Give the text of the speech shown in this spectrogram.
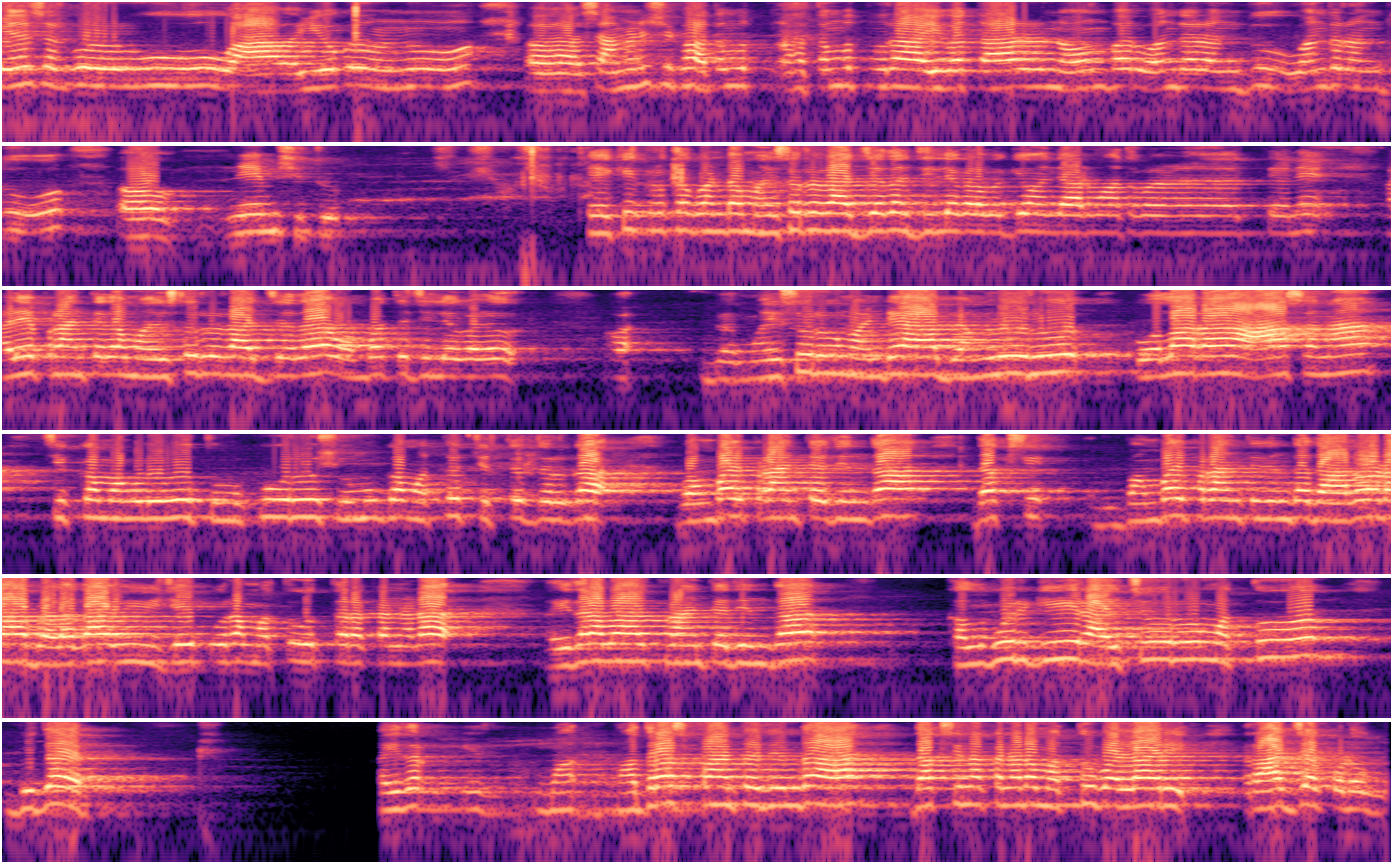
ಕೇಂದ್ರ ಸರ್ಕಾರವು ಆಯೋಗವನ್ನು ಸಾಮಾನ್ಯ ಶಕ ಹತ್ತೊಂಬತ್ ಹತ್ತೊಂಬತ್ತು ನೂರ ಐವತ್ತಾರು ನವೆಂಬರ್ ಒಂದರಂದು ಒಂದರಂದು ನೇಮಿಸಿತು. ಏಕೀಕೃತಗೊಂಡ ಮೈಸೂರು ರಾಜ್ಯದ ಜಿಲ್ಲೆಗಳ ಬಗ್ಗೆ ಒಂದೆರಡು ಮಾತುಗಳನ್ನು ಹೇಳುತ್ತೇನೆ. ಹಳೆ ಪ್ರಾಂತ್ಯದ ಮೈಸೂರು ರಾಜ್ಯದ ಒಂಬತ್ತು ಜಿಲ್ಲೆಗಳು ಮೈಸೂರು, ಮಂಡ್ಯ, ಬೆಂಗಳೂರು, ಕೋಲಾರ, ಹಾಸನ ಚಿಕ್ಕಮಗಳೂರು, ತುಮಕೂರು, ಶಿವಮೊಗ್ಗ ಮತ್ತು ಚಿತ್ರದುರ್ಗ. ಬೊಂಬೈ ಪ್ರಾಂತ್ಯದಿಂದ ದಕ್ಷಿಣ ಬೊಂಬೈ ಪ್ರಾಂತ್ಯದಿಂದ ಧಾರವಾಡ, ಬೆಳಗಾವಿ, ವಿಜಯಪುರ ಮತ್ತು ಉತ್ತರ ಕನ್ನಡ. ಹೈದರಾಬಾದ್ ಪ್ರಾಂತ್ಯದಿಂದ ಕಲಬುರಗಿ, ರಾಯಚೂರು ಮತ್ತು ಬಿದರ್ ಹೈದರ್, ಮದ್ರಾಸ್ ಪ್ರಾಂತ್ಯದಿಂದ ದಕ್ಷಿಣ ಕನ್ನಡ ಮತ್ತು ಬಳ್ಳಾರಿ. ರಾಜ್ಯ ಕೊಡಗು.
